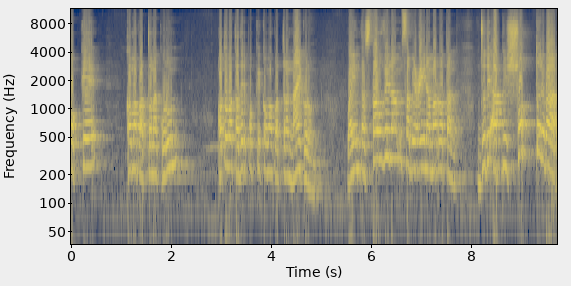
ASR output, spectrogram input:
পক্ষে ক্ষমা প্রার্থনা করুন অথবা তাদের পক্ষে ক্ষমা প্রার্থনা নাই করুন। ওয়াইন যদি আপনি 70 বার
